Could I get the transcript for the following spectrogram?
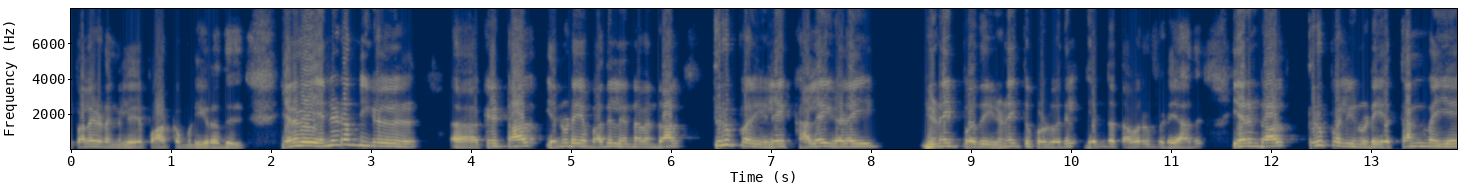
பல இடங்களிலே பார்க்க முடிகிறது. எனவே என்னிடம் நீங்கள் அஹ், கேட்டால் என்னுடைய பதில் என்னவென்றால் திருப்பதியிலே கலைகளை இணைப்பது இணைத்துக் கொள்வதில் எந்த தவறும் கிடையாது. ஏனென்றால் திருப்பலியினுடைய தன்மையே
